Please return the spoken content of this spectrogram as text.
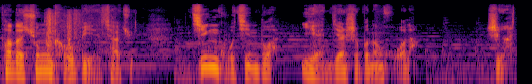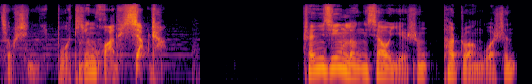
他的胸口瘪下去，筋骨尽断，眼见是不能活了。这就是你不听话的下场。陈星冷笑一声，他转过身，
